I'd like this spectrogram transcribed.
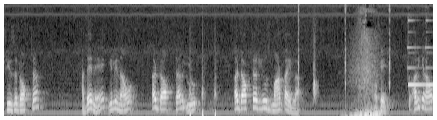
ಶಿ ಈಸ್ ಅ ಡಾಕ್ಟರ್ ಅದೇನೇ, ಇಲ್ಲಿ ನಾವು a doctor you a doctor use ಮಾಡ್ತಾ ಇಲ್ಲ. ಓಕೆ ಸೊ ಅದಕ್ಕೆ ನಾವು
